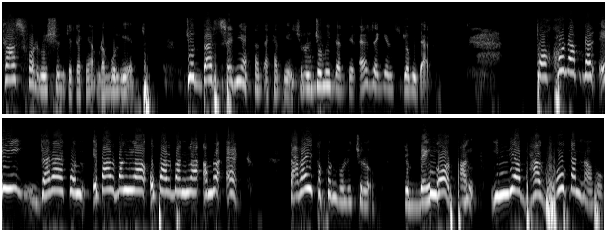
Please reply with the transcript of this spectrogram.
ক্লাস ফরমেশন যেটাকে আমরা বলি আর কি। যোদ্ধার শ্রেণি একটা দেখা দিয়েছিল, জমিদারদের অ্যাজ এগেনস্ট জমিদার। তখন আপনার এই যারা এখন এপার বাংলা, ওপার বাংলা, আমরা এক, তারাই তখন বলেছিল যে বেঙ্গল ইন্ডিয়া ভাগ হোক আর না হোক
